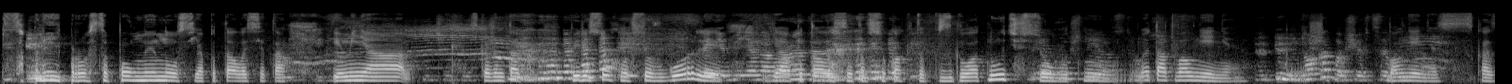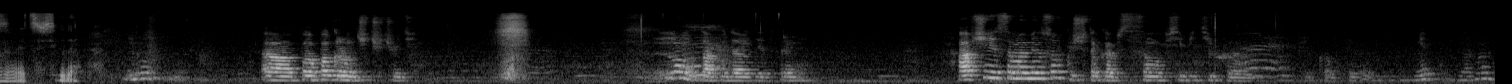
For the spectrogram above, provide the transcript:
соплей просто полный нос. Я пыталась это... И у меня, скажем так, пересохло все в горле. Я пыталась это все как-то взглотнуть, все вот, ну, это от волнения. Ну а как вообще в целом? Волнение сказывается всегда. Ну, а, погромче чуть-чуть. Ну, так вот, да, где-то прям. А вообще сама минусовка еще такая сама по себе тихая. Нет? Нормально?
